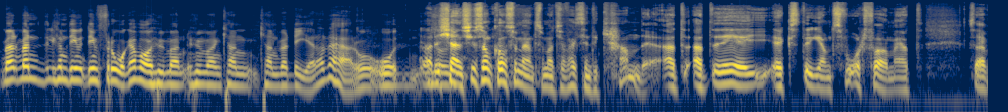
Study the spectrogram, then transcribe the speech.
men, men liksom din, din, fråga var hur man, hur man kan, kan värdera det här. Och, och alltså... ja, det känns ju som konsument som att jag faktiskt inte kan det. Att, att det är extremt svårt för mig att så här,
